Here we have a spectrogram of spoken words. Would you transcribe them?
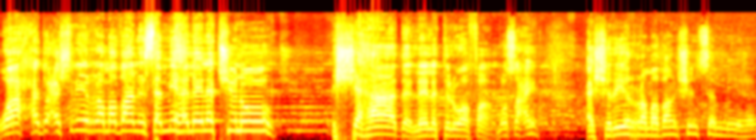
21 رمضان نسميها ليلة شنو؟ الشهادة ليلة الوفاة مو صحيح؟ عشرين رمضان شو نسميها؟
